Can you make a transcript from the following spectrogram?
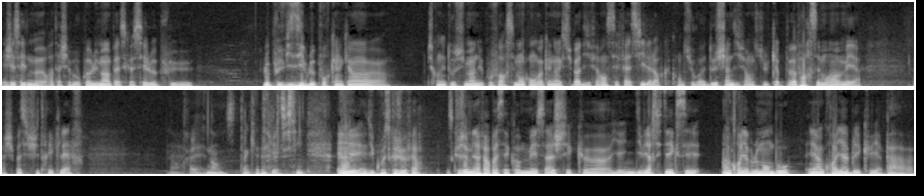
et j'essaye de me rattacher beaucoup à l'humain parce que c'est le plus, le plus visible pour quelqu'un, euh, puisqu'on est tous humains, du coup, forcément, quand on voit quelqu'un qui est super différent, c'est facile, alors que quand tu vois deux chiens différents, tu le captes pas forcément, mais euh, je sais pas si je suis très clair. Non, très... non t'inquiète, okay. Et du coup, ce que je veux faire, ce que j'aime bien faire passer comme message, c'est qu'il euh, y a une diversité, que c'est incroyablement beau et incroyable, et qu'il n'y a pas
